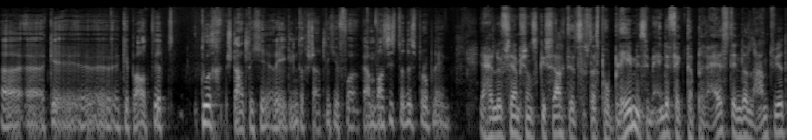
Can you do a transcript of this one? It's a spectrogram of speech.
äh, wird durch staatliche Regeln, durch staatliche Vorgaben. Was ist da das Problem? Ja, Herr Löw, Sie haben schon gesagt, das Problem ist im Endeffekt der Preis, den der Landwirt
